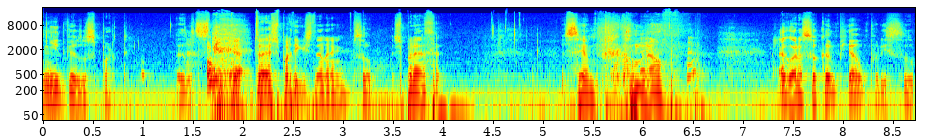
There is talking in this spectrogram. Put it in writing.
Tinha ido ver o Sporting. Ele se- Tu, tu és partiguista, não é? Sou. Esperança? Sempre, como não. Agora sou campeão, por isso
